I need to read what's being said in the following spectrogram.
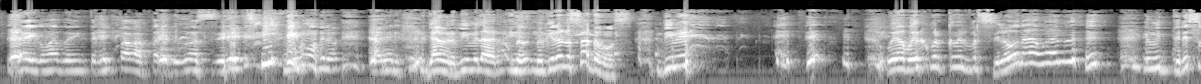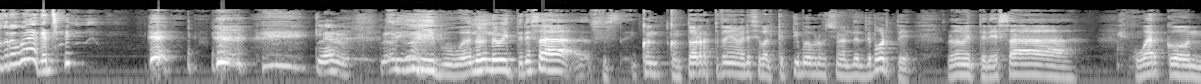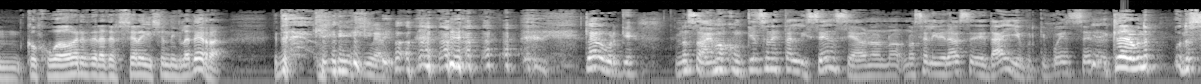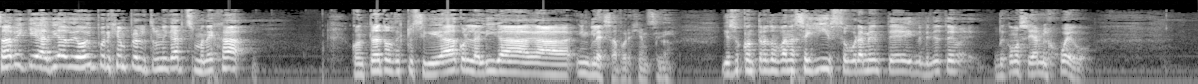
Traigo más de 20.000 papas para tu goce. ¿Cómo, pero, a ver, Ya, pero dime la verdad. No, no quiero los átomos. Dime. Voy a poder jugar con el Barcelona, weón. No me interesa otra weá, ¿cachai? claro, claro, Sí, pues, no, no me interesa. Con, con todo respeto me merece cualquier tipo de profesional del deporte. Pero no me interesa jugar con, con jugadores de la tercera división de Inglaterra. claro. claro, porque no sabemos con quién son estas licencias, o no, no, no se ha liberado ese detalle, porque pueden ser... Claro, uno, uno sabe que a día de hoy, por ejemplo, Electronic Arts maneja contratos de exclusividad con la liga inglesa, por ejemplo. Y esos contratos van a seguir seguramente, independiente de cómo se llame el juego.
